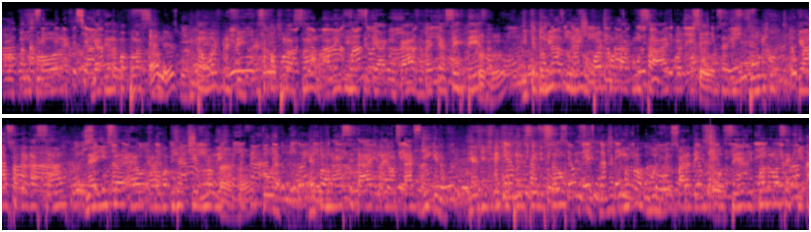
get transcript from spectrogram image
colocando cloro e atendendo a população. É mesmo? Então hoje, prefeito, essa população, além de receber água em casa, vai ter a certeza Uhum. de que domingo a domingo pode contar com o SAI, pode contar Sim. com o serviço público, que é a nossa obrigação, né? Isso é, é o- é o objetivo realmente da prefeitura, é tornar a cidade né, uma cidade digna. E a gente vem cumprindo essa missão, eu mesmo gastei né, com muito orgulho. poço, Eu parabenizo porque eu você e toda a né, nossa equipe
